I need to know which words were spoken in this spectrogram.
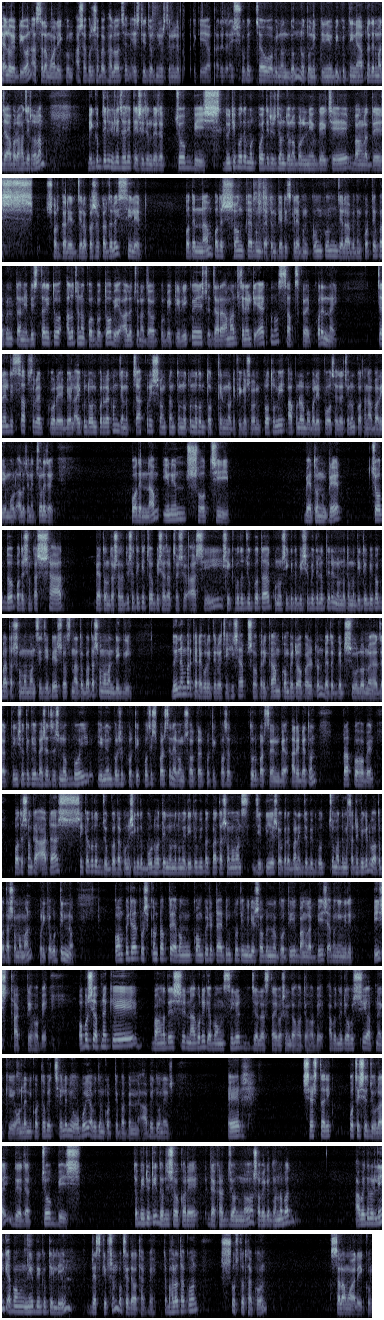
Hello everyone আসসালামু আলাইকুম। আশা করি সবাই ভালো আছেন। এসটি জব নিউজ চ্যানেলের পক্ষ থেকে আপনাদের জানাই শুভেচ্ছা ও অভিনন্দন। নতুন একটি নিউ বিজ্ঞপ্তি নিয়ে আপনাদের মাঝে আবারও হাজির হলাম। বিজ্ঞপ্তিটি রিলিজ হয়েছে তেইশে জুন দু হাজার চব্বিশ। দুইটি পদে মোট পঁয়ত্রিশ জন জনবল নিয়োগ দিয়েছে বাংলাদেশ সরকারের জেলা প্রশাসক কার্যালয়, সিলেট। পদের নাম, পদের সংখ্যা এবং বেতন গেট স্কেল এবং কোন কোন জেলা আবেদন করতে পারবেন তা নিয়ে বিস্তারিত আলোচনা করব। তবে আলোচনা যাওয়ার পূর্বে একটি রিকোয়েস্ট যারা আমার চ্যানেলটি এখনও সাবস্ক্রাইব করেন নাই চ্যানেলটি সাবস্ক্রাইব করে বেল আইকনটা অন করে রাখুন যেন চাকরি সংক্রান্ত নতুন নতুন তথ্যের নোটিফিকেশন প্রথমেই আপনার মোবাইলে পৌঁছে যায়। চলুন কথা না বাড়িয়ে মূল আলোচনায় চলে যায় পদের নাম ইউনিয়ন সচিব। বেতন গ্রেড চোদ্দ, পদের সংখ্যা সাত, বেতন দশ হাজার দুশো থেকে চব্বিশ হাজার ছয়শো আশি। শিক্ষাগত যোগ্যতা, কোনো শিক্ষিত বিশ্ববিদ্যালয় থেকে ন্যূনতম দ্বিতীয় বিভাগ বা তার সমমান সিজিপি সহ স্নাতক বা তার সমমান ডিগ্রি। দুই নম্বর ক্যাটাগরিতে রয়েছে হিসাব সহকারী কাম কম্পিউটার অপারেটর, বেতন গেট ষোলো, নয় হাজার তিনশো থেকে বাইশ হাজার নব্বই, ইউনিয়ন পরিষদ কর্তৃক পঁচিশ পার্সেন্ট এবং সরকার কর্তৃক পঁচাত্তর পার্সেন্ট আরে বেতন প্রাপ্য হবেন। পদের সংখ্যা আঠাশ, শিক্ষাগত যোগ্যতা, কোনো শিক্ষিত বোর্ড হতে ন্যূনতম দ্বিতীয় বিভাগ বা তার সমমান জিপিএ, সহকারে বাণিজ্য বিভাগ, উচ্চ মাধ্যমিক সার্টিফিকেট বা অথবা তার সমমান পরীক্ষা উত্তীর্ণ। কম্পিউটার প্রশিক্ষণপ্রাপ্ত এবং কম্পিউটার টাইপিং প্রতি মিনিট সর্বনিম্ন গতি বাংলা বিশ এবং ইংরেজি বিশ থাকতে হবে। অবশ্যই আপনাকে বাংলাদেশের নাগরিক এবং সিলেট জেলার স্থায়ী বাসিন্দা হতে হবে। আবেদনটি অবশ্যই আপনাকে অনলাইনে করতে হবে। ছেলে মেয়ে উভয় আবেদন করতে পারবেন। আবেদনের এর শেষ তারিখ পঁচিশে জুলাই দুই হাজার চব্বিশ। তো ভিডিওটি ধৈর্য সহকারে দেখার জন্য সবাইকে ধন্যবাদ। আবেদনের লিঙ্ক এবং নিউ বিজ্ঞপ্তির লিঙ্ক ডেসক্রিপশন বক্সে দেওয়া থাকবে। তো ভালো থাকুন, সুস্থ থাকুন। আসসালামু আলাইকুম।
